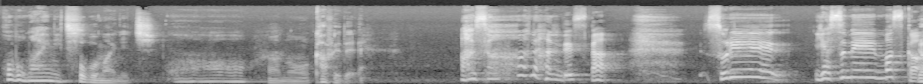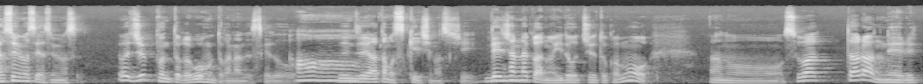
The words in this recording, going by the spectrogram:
ほぼ毎日。ほぼ毎日。ああのカフェで。あそうなんですか。それ休めますか？休みます休みます。10分とか5分とかなんですけど全然頭すっきりしますし。電車の中の移動中とかもあの座ったら寝る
